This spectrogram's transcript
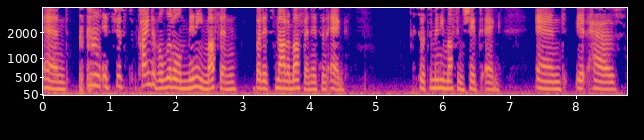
and it's just kind of a little mini muffin, but it's not a muffin, it's an egg. So it's a mini muffin shaped egg, and it has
